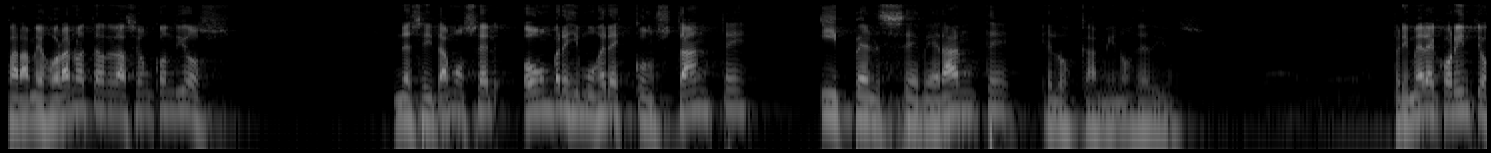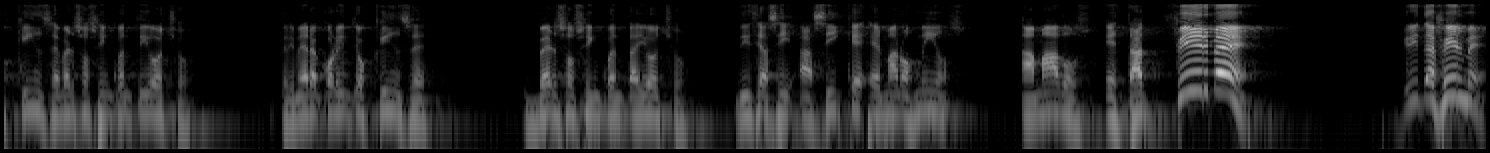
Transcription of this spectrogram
Para mejorar nuestra relación con Dios, necesitamos ser hombres y mujeres constantes y perseverantes en los caminos de Dios. 1 Corintios 15, verso 58. 1 Corintios 15, verso 58. Dice así, así que hermanos míos, amados, estad firmes. Grite firme.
